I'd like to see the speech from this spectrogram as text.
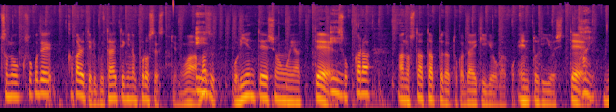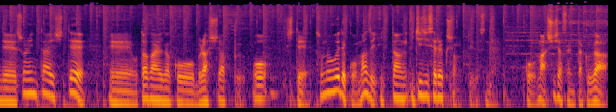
そのそこで書かれている具体的なプロセスっていうのは、まずオリエンテーションをやって、そこからあのスタートアップだとか大企業がこうエントリーをして、はい、でそれに対して、えー、お互いがこうブラッシュアップをしてその上でこうまず一旦一次セレクションっていうですねこうまあ取捨選択が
